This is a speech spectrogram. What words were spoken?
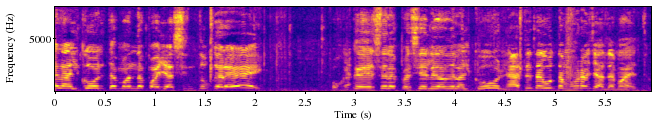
el alcohol te manda para allá sin tu querer. Porque que esa es la especialidad del alcohol. ¿A ti te gusta emborracharte, maestro?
